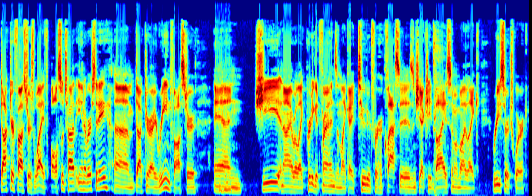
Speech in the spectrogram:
Dr. Foster's wife also taught at the university, um, Dr. Irene Foster, and mm-hmm she and I were like pretty good friends and like I tutored for her classes and she actually advised some of my like research work.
